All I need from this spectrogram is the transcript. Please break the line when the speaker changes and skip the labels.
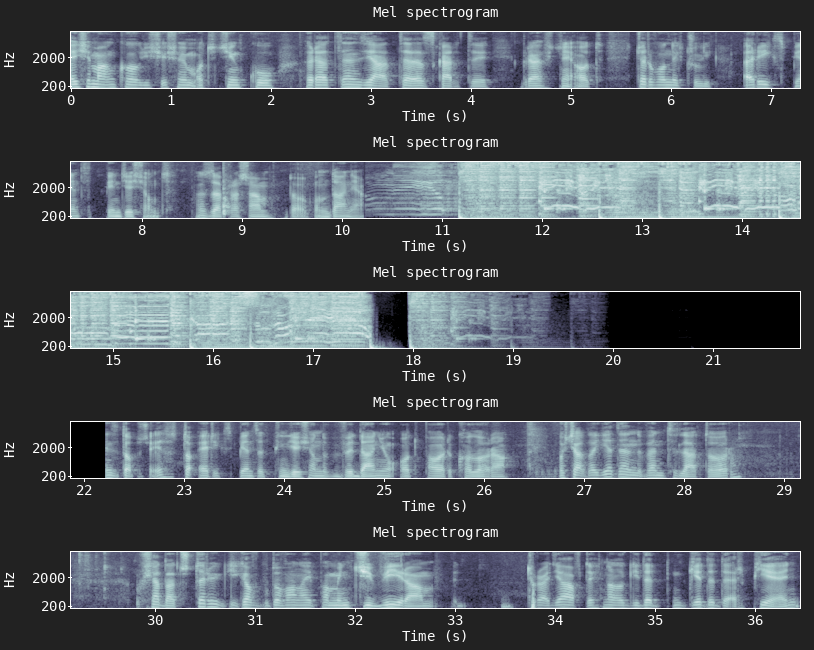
Hej siemanko, w dzisiejszym odcinku recenzja teraz karty graficznej od czerwonych, czyli RX 550. Zapraszam do oglądania. Więc dobrze, jest to RX 550 w wydaniu od Power Colora. Posiada jeden wentylator, Posiada 4 GB wbudowanej pamięci VRAM, która działa w technologii D- GDDR5.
